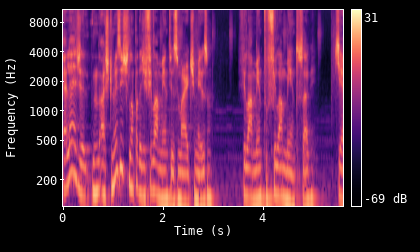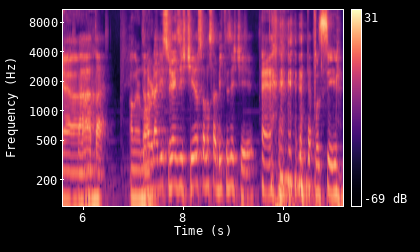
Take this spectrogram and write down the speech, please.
É LED, acho que não existe lâmpada de filamento smart mesmo. Filamento, filamento, sabe? Que é a, Ah, tá. a normal. Então, na verdade, isso já existia, eu só não sabia que existia. É, possível.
